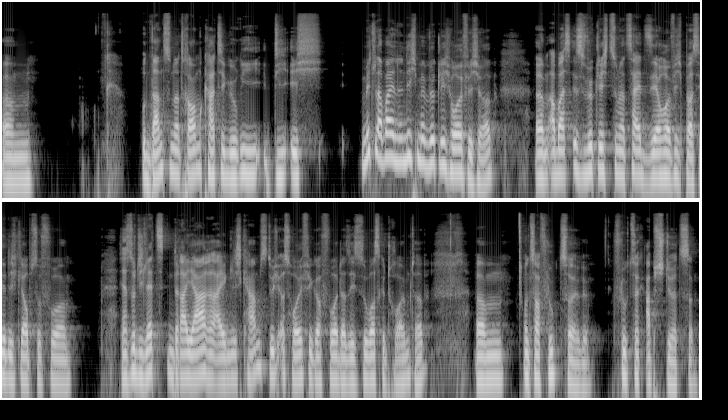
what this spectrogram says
Ähm, und dann zu einer Traumkategorie, die ich mittlerweile nicht mehr wirklich häufig habe. Ähm, aber es ist wirklich zu einer Zeit sehr häufig passiert. Ich glaube, so vor, ja, so die letzten drei Jahre eigentlich kam es durchaus häufiger vor, dass ich sowas geträumt habe. Ähm, und zwar Flugzeuge, Flugzeugabstürze.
